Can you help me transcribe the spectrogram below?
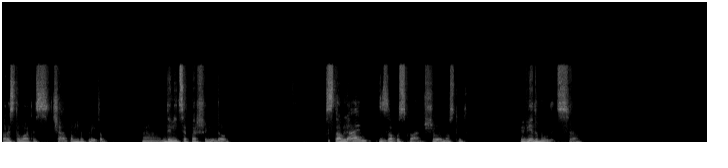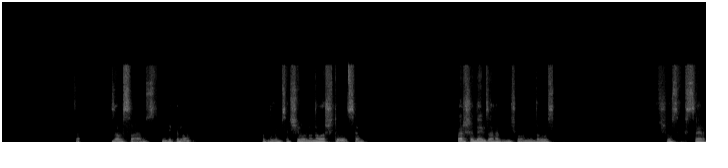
користуватись чатом, реплітом. Е, Дивіться перше відео. Вставляємо, запускаємо. Що у нас тут відбудеться? Так, Зависаємо вікно. Подивимося, чи воно налаштується. Перший день взагалі нічого не вдалося. Щось сер-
